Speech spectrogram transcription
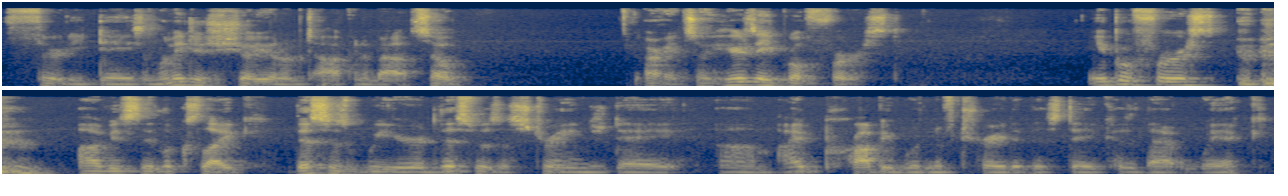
30 days. And let me just show you what I'm talking about. So, all right, so here's April 1st. April 1st obviously looks like this is weird. This was a strange day. Um, I probably wouldn't have traded this day because of that wick.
